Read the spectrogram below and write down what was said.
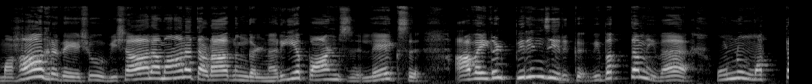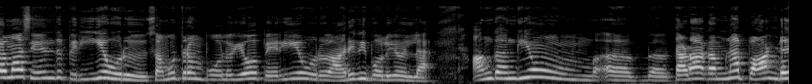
மகாஹிருதேஷு விஷாலமான தடாகங்கள் நிறைய பாண்ட்ஸ் லேக்ஸ் அவைகள் பிரிஞ்சு இருக்கு விபக்தம் இவ. ஒன்றும் மொத்தமாக சேர்ந்து பெரிய ஒரு சமுத்திரம் போலையோ பெரிய ஒரு அருவி போலையோ இல்லை. அங்கங்கேயும் தடாகம்னா பாண்டு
